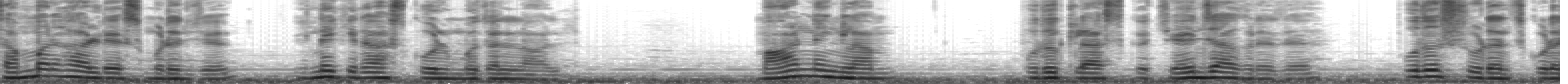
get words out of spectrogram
சம்மர் ஹாலிடேஸ் முடிஞ்சு இன்னைக்கு தான் ஸ்கூல் முதல் நாள். மார்னிங்லாம் புது கிளாஸ்க்கு சேஞ்ச் ஆகுறது புது ஸ்டூடெண்ட்ஸ் கூட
